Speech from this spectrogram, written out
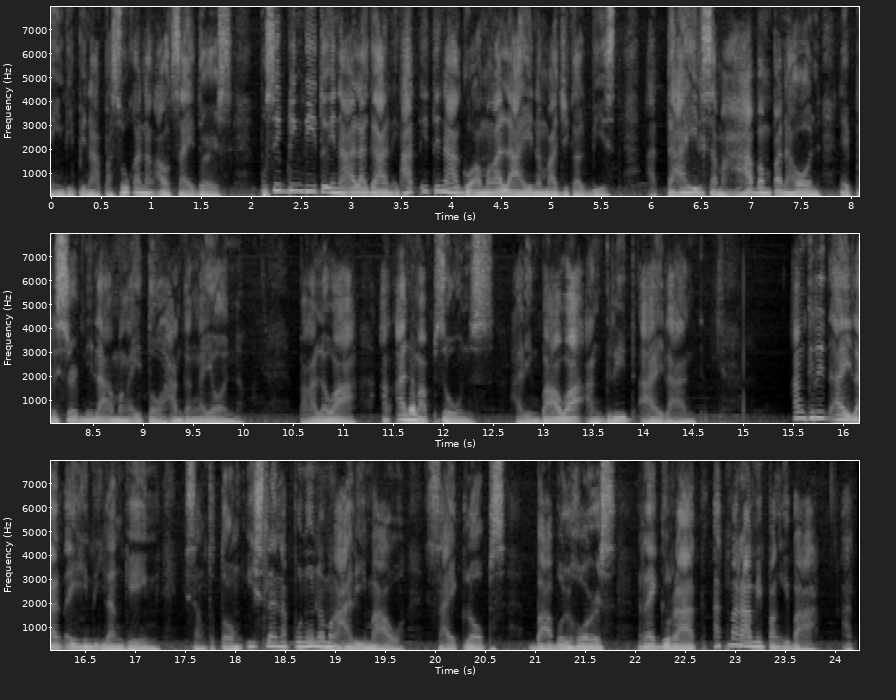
na hindi pinapasukan ng outsiders. Posibleng dito inaalagaan at itinago ang mga lahi ng magical beast at dahil sa mahabang panahon na preserve nila ang mga ito hanggang ngayon. Pangalawa, ang unmapped zones. Halimbawa, ang Grid Island. Ang Grid Island ay hindi lang game, isang totoong isla na puno ng mga halimaw, cyclops, bubble horse, regulat at marami pang iba. At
